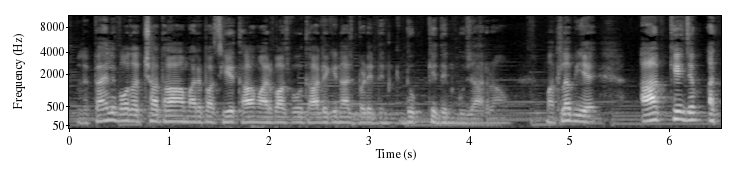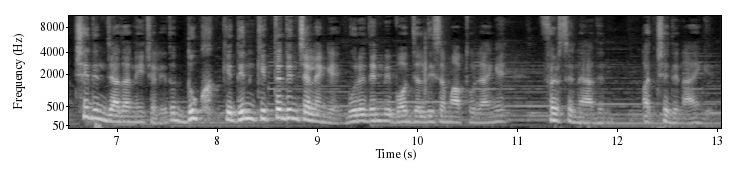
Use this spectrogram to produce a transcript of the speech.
मतलब पहले बहुत अच्छा था, हमारे पास ये था, हमारे पास वो था, लेकिन आज बड़े दिन, दुख के दिन गुजार रहा हूँ। मतलब ये आपके जब अच्छे दिन ज़्यादा नहीं चले तो दुख के दिन कितने दिन चलेंगे? बुरे दिन भी बहुत जल्दी समाप्त हो जाएँगे, फिर से नया दिन, अच्छे दिन आएँगे।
